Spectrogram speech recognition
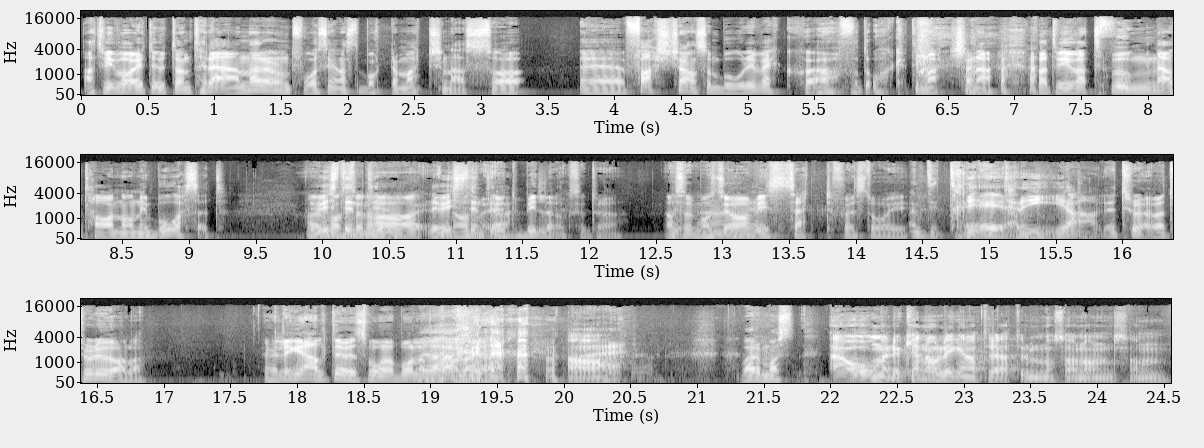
Att vi varit utan tränare de två senaste bortamatcherna. Så eh, farsan som bor i Växjö har fått åka till matcherna för att vi var tvungna att ha någon i båset. Det Ja, visste inte, ha det visste någon inte som jag. utbildad också tror jag. Alltså du måste ju ha en viss cert för att stå i... Inte Tre. Trea. Ja, det tror jag. Vad tror du alla? Jag lägger alltid över svåra bollar på alla. Ja. Ja. Vad det måste... ja, men det kan nog ligga något i det att du måste ha någon som...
